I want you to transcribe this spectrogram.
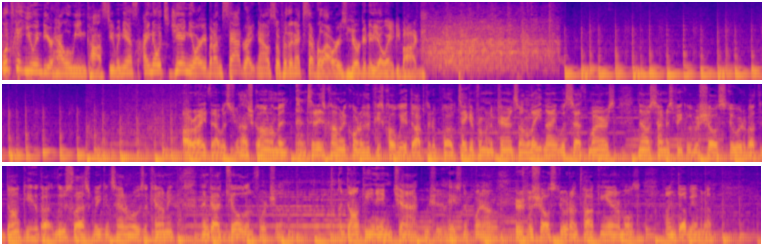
Let's get you into your Halloween costume. And yes, I know it's January, but I'm sad right now, so for the next several hours, you're going to be a ladybug. All right, that was Josh Gondelman. Today's Comedy Corner, of the piece called We Adopted a Pug, taken from an appearance on Late Night with Seth Meyers. Now it's time to speak with Rochelle Stewart about the donkey who got loose last week in Santa Rosa County and got killed, unfortunately. A donkey named Jack, we should hasten to point out. Here's Rochelle Stewart on Talking Animals on WMNF.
